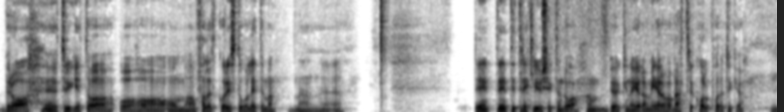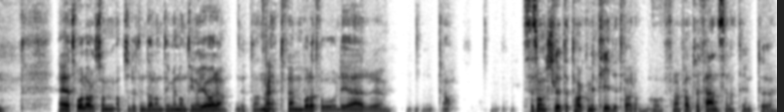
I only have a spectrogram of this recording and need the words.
bra eh, trygghet att, att ha om anfallet går i stå lite. Men, men eh, det, är inte, det är inte tillräcklig ursäkt ändå. Han bör kunna göra mer och ha bättre koll på det tycker jag. Mm. Eh, två lag som absolut inte har någonting med någonting att göra. Utan 1-5 båda två. Det är eh, ja, säsongsslutet har kommit tidigt för dem. Och framförallt för fansen. Att det, är inte,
